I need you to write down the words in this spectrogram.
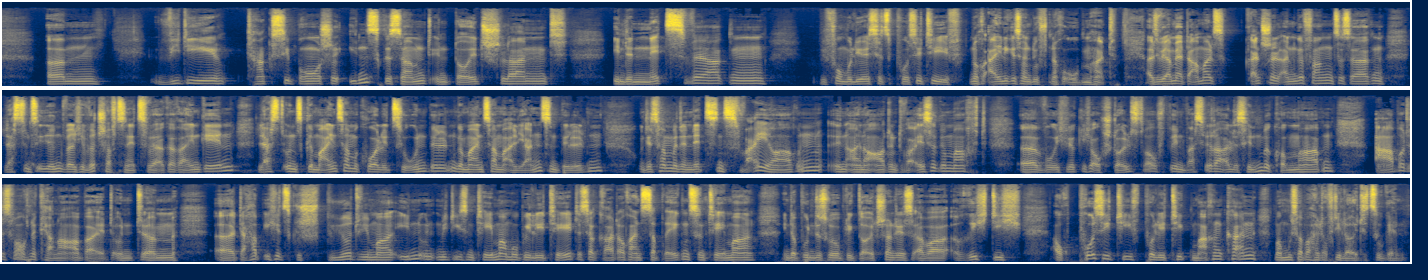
ähm, wie die Taxibranche insgesamt in Deutschland in den Netzwerken, wie formuliere ich es jetzt positiv, noch einiges an Luft nach oben hat. Also wir haben ja damals ganz schnell angefangen zu sagen, lasst uns in irgendwelche Wirtschaftsnetzwerke reingehen, lasst uns gemeinsame Koalitionen bilden, gemeinsame Allianzen bilden. Und das haben wir in den letzten zwei Jahren in einer Art und Weise gemacht, äh, wo ich wirklich auch stolz drauf bin, was wir da alles hinbekommen haben. Aber das war auch eine Kernarbeit. Und ähm, äh, da habe ich jetzt gespürt, wie man in und mit diesem Thema Mobilität, das ja gerade auch eines der prägendsten Thema in der Bundesrepublik Deutschland ist, aber richtig auch positiv Politik machen kann. Man muss aber halt auf die Leute zugehen.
